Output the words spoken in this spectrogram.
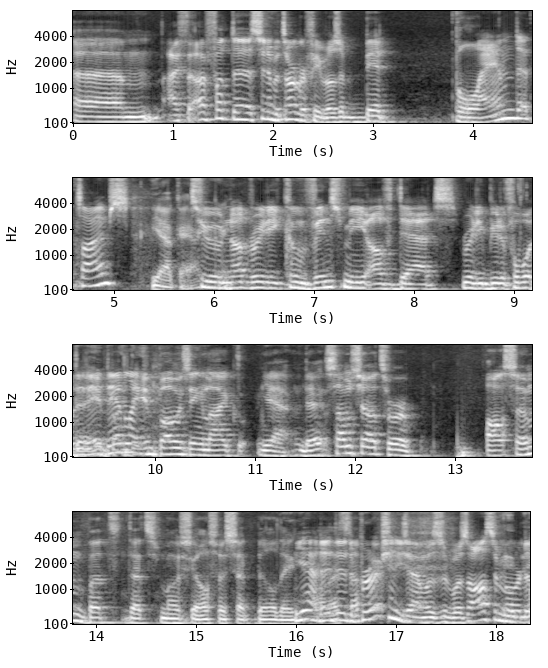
Um, I, th- I thought the cinematography was a bit bland at times Yeah, okay. To not really convince me of that really beautiful. What The, they, they had like the imposing, like, yeah, the, some shots were awesome, but that's mostly also set building. yeah, the, the, the production design was was awesome, or the,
